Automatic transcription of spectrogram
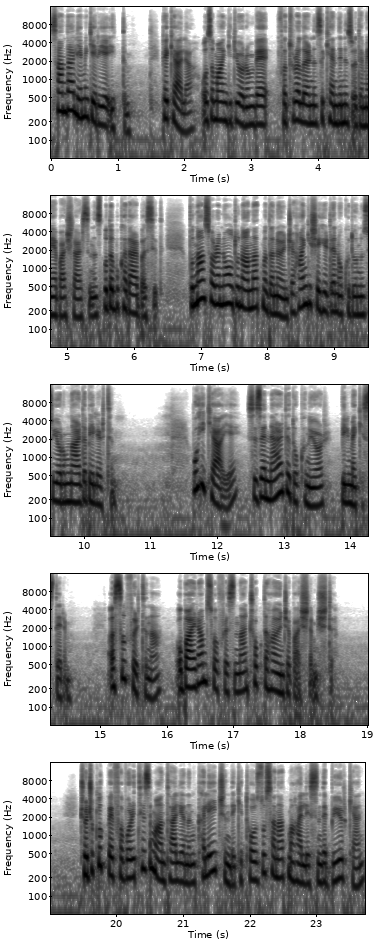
Sandalyemi geriye ittim. Pekala, o zaman gidiyorum ve faturalarınızı kendiniz ödemeye başlarsınız. Bu da bu kadar basit. Bundan sonra ne olduğunu anlatmadan önce hangi şehirden okuduğunuzu yorumlarda belirtin. Bu hikaye size nerede dokunuyor bilmek isterim. Asıl fırtına o bayram sofrasından çok daha önce başlamıştı. Çocukluk ve favoritizm Antalya'nın kale içindeki tozlu sanat mahallesinde büyürken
